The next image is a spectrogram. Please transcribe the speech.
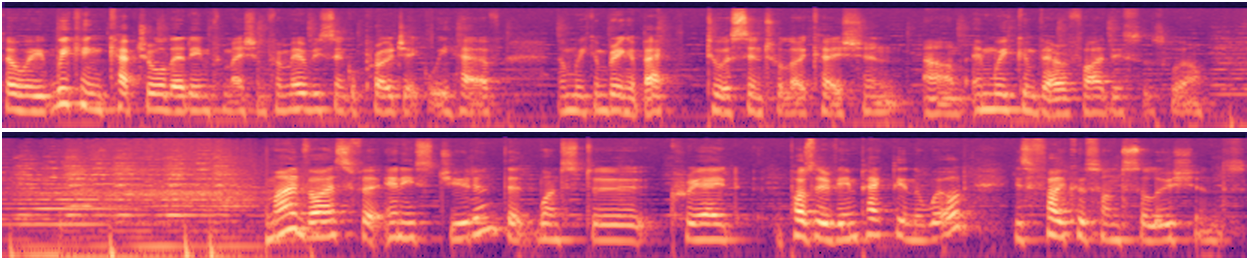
so we, we can capture all that information from every single project we have and we can bring it back to a central location um, and we can verify this as well. My advice for any student that wants to create positive impact in the world is focus on solutions.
